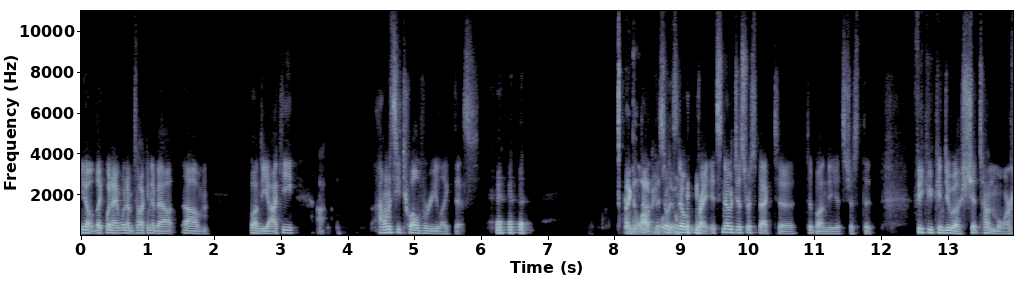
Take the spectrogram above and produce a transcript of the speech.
you know, like when I when I'm talking about um, Bundee Aki, I, I want to see 12 re like this. I think a lot of Uh, people so do. it's no right. It's no disrespect to to Bundee. It's just that Fickou can do a shit ton more.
